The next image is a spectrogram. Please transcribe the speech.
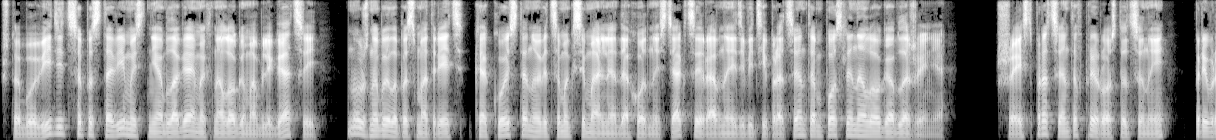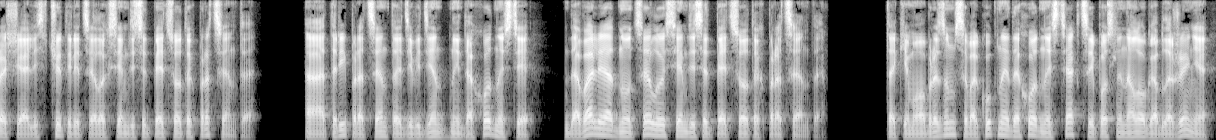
Чтобы увидеть сопоставимость необлагаемых налогом облигаций, нужно было посмотреть, какой становится максимальная доходность акций, равная 9% после налогообложения. 6% прироста цены превращались в 4,75%, а 3% дивидендной доходности давали 1,75%. Таким образом, совокупная доходность акций после налогообложения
